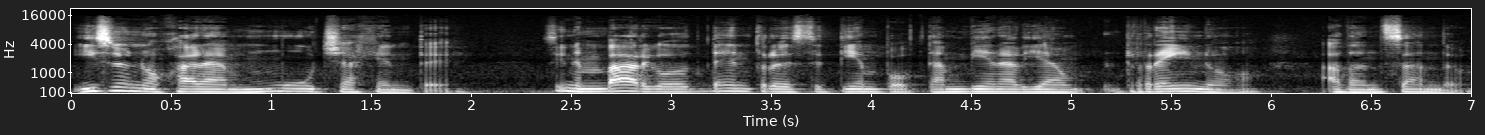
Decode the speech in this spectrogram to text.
hizo enojar a mucha gente. Sin embargo, dentro de este tiempo también había un reino avanzando.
